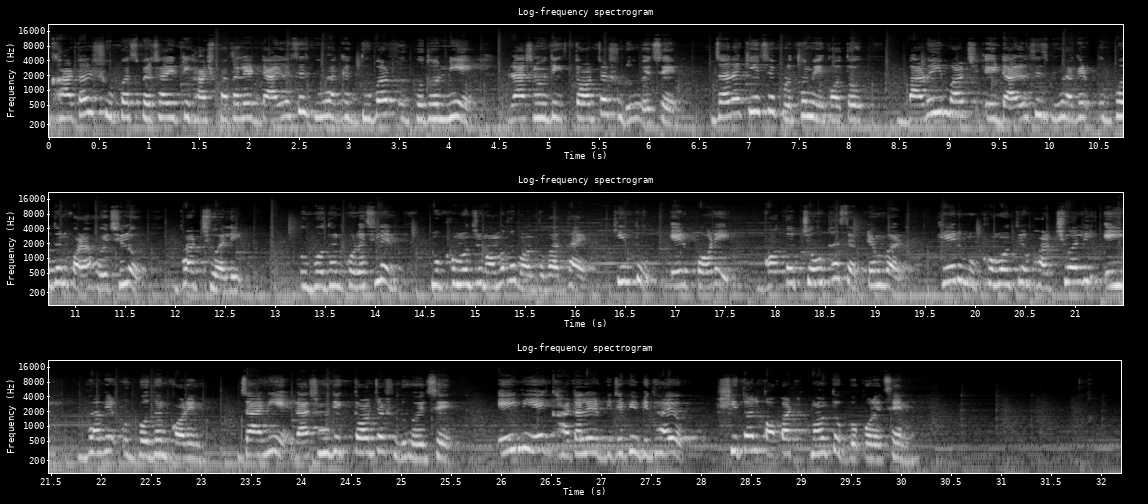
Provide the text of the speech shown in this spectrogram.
Ghatal super speciality হাসপাতালের dialysis বিভাগের দুবার উদ্বোধন নিয়ে রাজনৈতিক চর্চা শুরু হয়েছে। জানা গিয়েছে প্রথমে গত বারোই মার্চ এই ডায়ালিসিস বিভাগের উদ্বোধন করা হয়েছিল ভার্চুয়ালি। উদ্বোধন করেছিলেন মুখ্যমন্ত্রী মমতা বন্দ্যোপাধ্যায়। কিন্তু এরপরে গত চৌঠা সেপ্টেম্বর ফের মুখ্যমন্ত্রী ভার্চুয়ালি এই বিভাগের উদ্বোধন করেন, যা নিয়ে রাজনৈতিক চর্চা শুরু হয়েছে। এই নিয়ে ঘাটালের বিজেপি বিধায়ক শীতল কপাট মন্তব্য করেছেন।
